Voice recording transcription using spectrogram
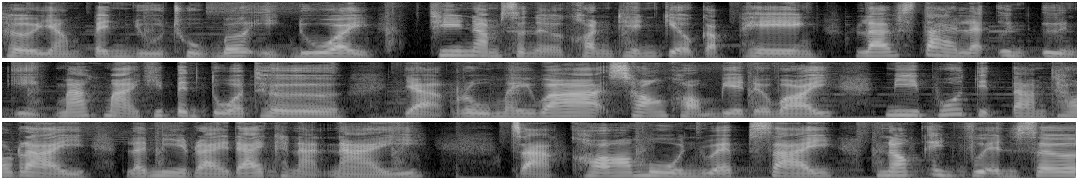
เธอยังเป็นยูทูบเบอร์อีกด้วย ที่นำเสนอคอนเทนต์เกี่ยวกับเพลงไลฟ์สไตล์และอื่นๆ อีกมากมายที่เป็นตัวเธอ อยากรู้ไหมว่าช่องของเบียร์เดอะไวท์มีผู้ติดตามเท่าไหร่ และมีรายได้ขนาดไหน จากข้อมูลเว็บไซต์ Knock Influencer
